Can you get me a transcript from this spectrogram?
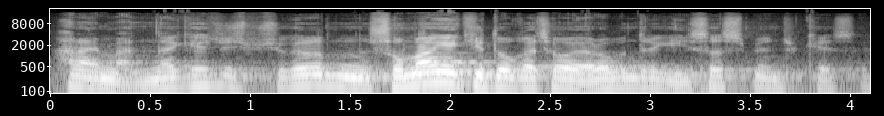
하나님 만나게 해 주십시오. 그런 소망의 기도가 저와 여러분들에게 있었으면 좋겠어요.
